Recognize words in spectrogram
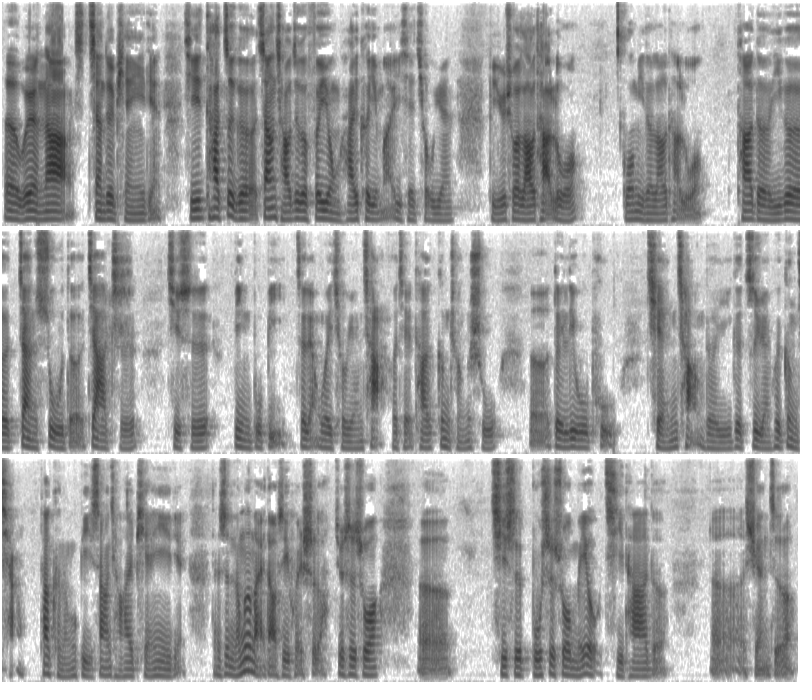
呃，维尔纳相对便宜一点。其实他这个桑乔这个费用还可以买一些球员，比如说老塔罗，国米的老塔罗。他的一个战术的价值其实并不比这两位球员差，而且他更成熟，呃，对利物浦前场的一个资源会更强。他可能比桑乔还便宜一点，但是能不能买到是一回事了。就是说，呃，其实不是说没有其他的呃选择。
